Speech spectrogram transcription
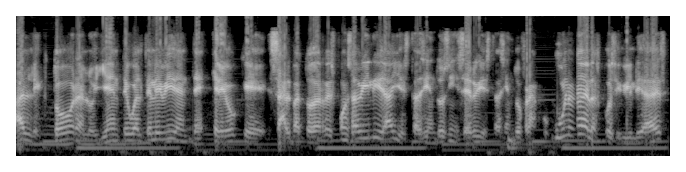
al lector, al oyente o al televidente, creo que salva toda responsabilidad y está siendo sincero y está siendo franco. Una de las posibilidades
